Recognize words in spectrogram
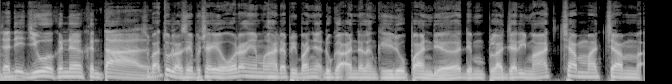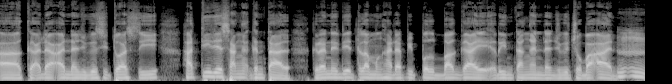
Jadi jiwa kena kental. sebab itulah saya percaya orang yang menghadapi banyak dugaan dalam kehidupan dia dia mempelajari macam-macam uh, keadaan dan juga situasi hati dia sangat kental kerana dia telah menghadapi pelbagai rintangan dan juga cubaan Mm-mm.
